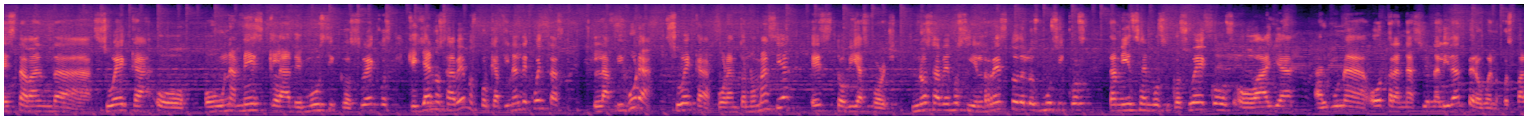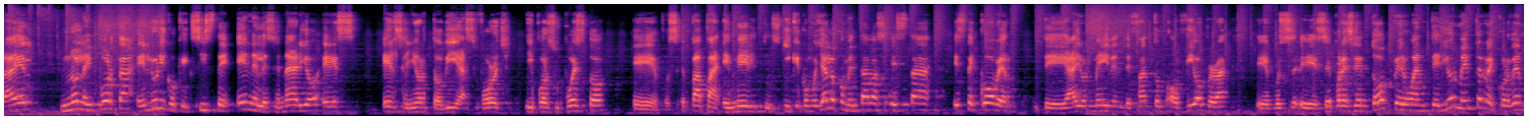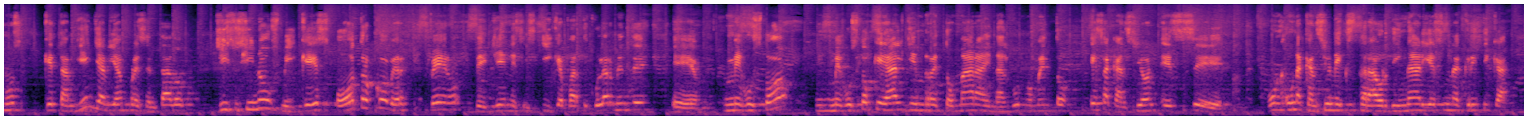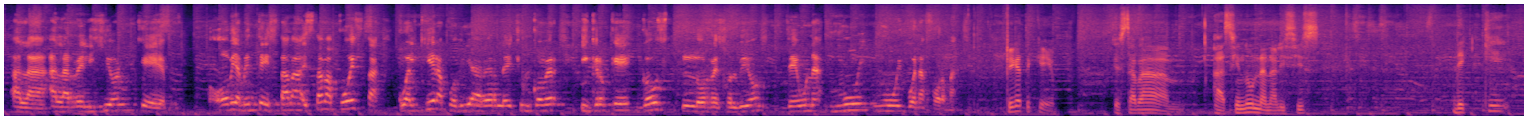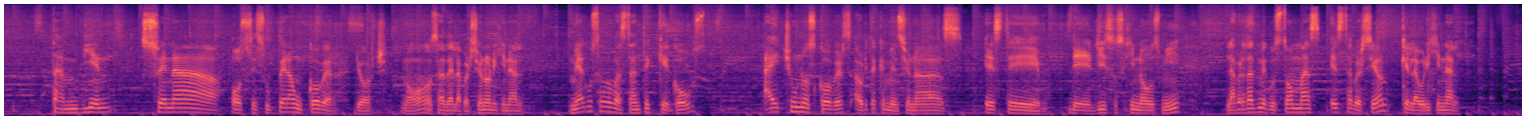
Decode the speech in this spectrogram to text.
esta banda sueca o, o, una mezcla de músicos suecos que ya no sabemos, porque a final de cuentas la figura sueca por antonomasia es Tobias Forge. No sabemos si el resto de los músicos también sean músicos suecos o haya alguna otra nacionalidad, pero bueno, pues para él no le importa, el único que existe en el escenario es el señor Tobias Forge y por supuesto eh, pues Papa Emeritus y que como ya lo comentabas esta, este cover de Iron Maiden de Phantom of the Opera eh, pues eh, se presentó pero anteriormente recordemos que también ya habían presentado Jesus He Knows Me, que es otro cover, pero de Genesis, y que particularmente eh, me gustó, me gustó que alguien retomara en algún momento esa canción, es una canción extraordinaria, es una crítica a la, a la religión que obviamente estaba, estaba puesta, cualquiera podía haberle hecho un cover y creo que Ghost lo resolvió de una muy, muy buena forma. Fíjate que estaba haciendo un análisis de que también suena o se supera un cover, George, ¿no? O sea, de la versión original. Me ha gustado bastante que Ghost ha hecho unos covers, ahorita que mencionas este de Jesus He Knows Me, la verdad me gustó más esta versión que la original.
